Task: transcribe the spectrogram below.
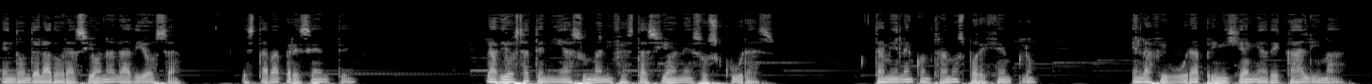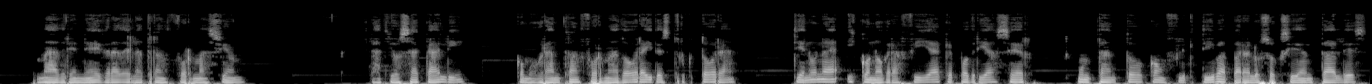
en donde la adoración a la diosa estaba presente, la diosa tenía sus manifestaciones oscuras. También la encontramos, por ejemplo, en la figura primigenia de Kálima, Madre Negra de la Transformación. La diosa Kali, como gran transformadora y destructora, tiene una iconografía que podría ser un tanto conflictiva para los occidentales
